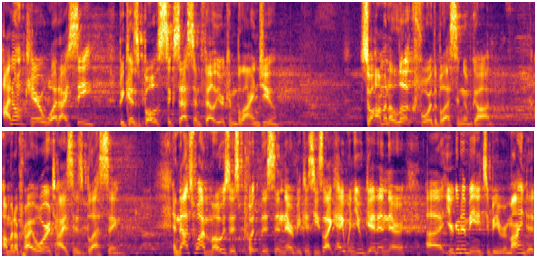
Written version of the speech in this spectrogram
I don't care what I see because both success and failure can blind you. So I'm gonna look for the blessing of God. I'm gonna prioritize His blessing. And that's why Moses put this in there because he's like, hey, when you get in there, uh, you're going to need to be reminded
